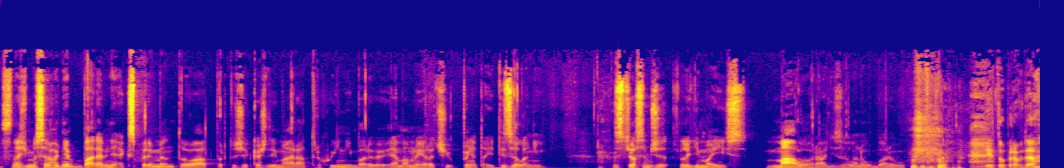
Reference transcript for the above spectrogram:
Snažíme se hodně barevně experimentovat, protože každý má rád trochu jiný barvy. Já mám nejradši úplně tady ty zelený. Zjistil jsem, že lidi mají málo rádi zelenou barvu. Je to pravda.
